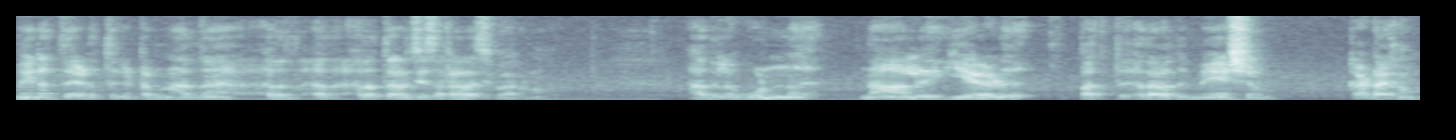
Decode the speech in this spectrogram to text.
மீனத்தை எடுத்துக்கிட்டோம்னா அதுதான் அதை அதை அதைத்தான் வச்சு சரராசி பார்க்கணும். அதில் ஒன்று நாலு ஏழு பத்து. அதாவது மேஷம் கடகம்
